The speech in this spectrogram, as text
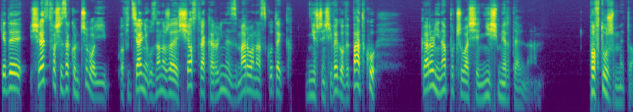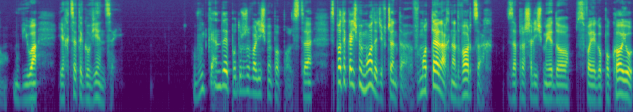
Kiedy śledztwo się zakończyło i oficjalnie uznano, że siostra Karoliny zmarła na skutek nieszczęśliwego wypadku, Karolina poczuła się nieśmiertelna. Powtórzmy to, mówiła, ja chcę tego więcej. W weekendy podróżowaliśmy po Polsce, spotykaliśmy młode dziewczęta w motelach na dworcach, zapraszaliśmy je do swojego pokoju,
